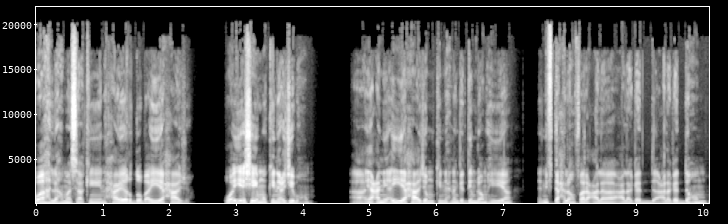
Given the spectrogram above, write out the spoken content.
وأهلها مساكين حيرضوا بأي حاجة وأي شيء ممكن يعجبهم. آه، يعني أي حاجة ممكن نحن نقدم لهم هي نفتح لهم فرع على على قد على قدهم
